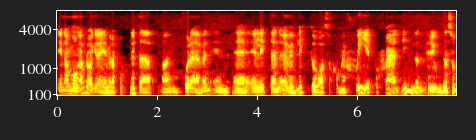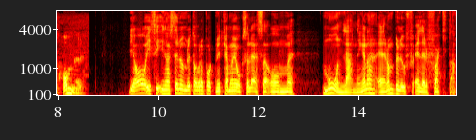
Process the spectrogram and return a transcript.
En av många bra grejer med Rapportnytt är att man får även en, eh, en liten överblick då vad som kommer ske på stjärnhimlen perioden som kommer. Ja, i senaste numret av Rapportnytt kan man ju också läsa om månlandningarna. Är de bluff eller fakta?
